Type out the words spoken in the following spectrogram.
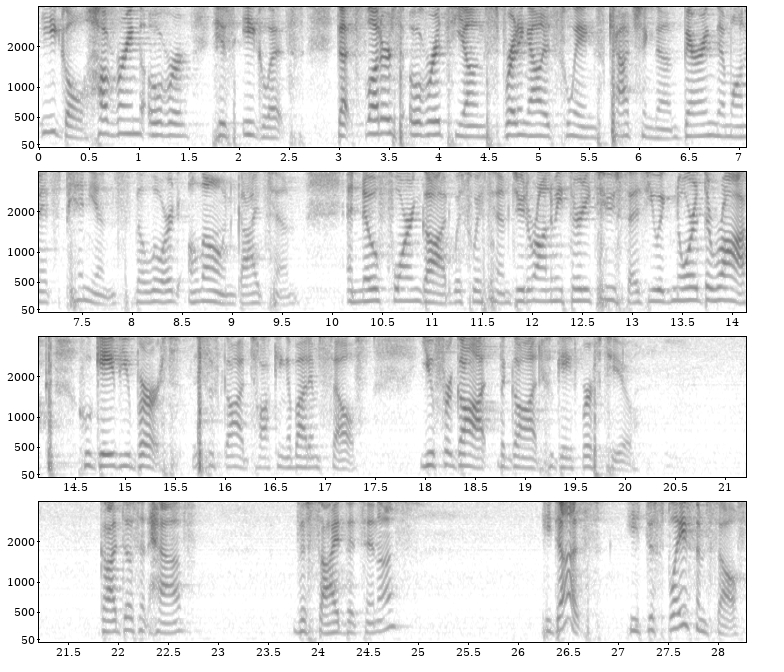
eagle hovering over his eaglets that flutters over its young, spreading out its wings, catching them, bearing them on its pinions. The Lord alone guides him. And no foreign God was with him. Deuteronomy 32 says, You ignored the rock who gave you birth. This is God talking about himself. You forgot the God who gave birth to you. God doesn't have the side that's in us? He does. He displays himself.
